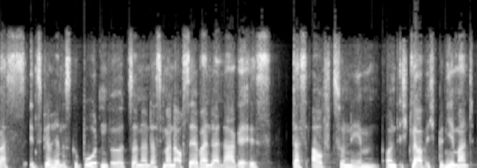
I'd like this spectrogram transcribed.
was Inspirierendes geboten wird, sondern dass man auch selber in der Lage ist, das aufzunehmen. Und ich glaube, ich bin jemand,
